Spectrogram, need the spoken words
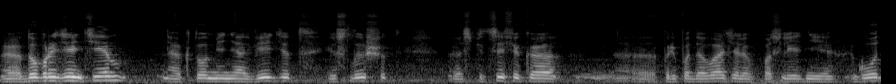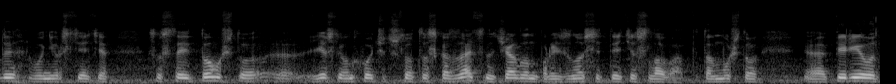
Э, добрый день тем, э, кто меня видит и слышит. Э, специфика преподавателя в последние годы в университете состоит в том, что если он хочет что-то сказать, сначала он произносит эти слова, потому что период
